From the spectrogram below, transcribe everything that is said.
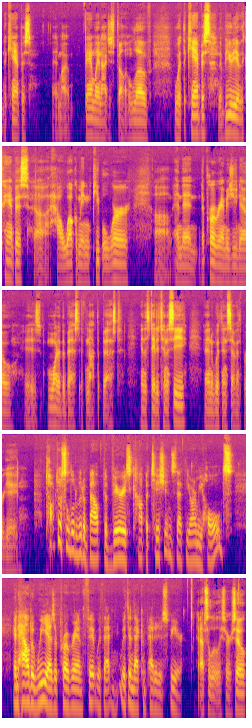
the campus, and my family and I just fell in love with the campus, the beauty of the campus, uh, how welcoming people were, um, and then the program, as you know, is one of the best, if not the best, in the state of Tennessee and within 7th Brigade. Talk to us a little bit about the various competitions that the Army holds and how do we as a program fit with that, within that competitive sphere? Absolutely, sir. So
